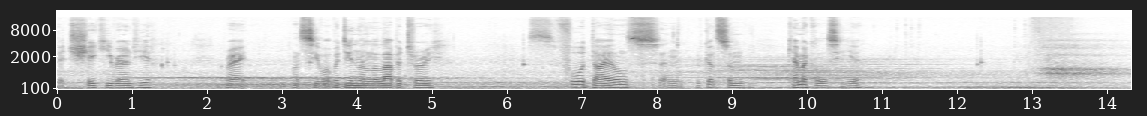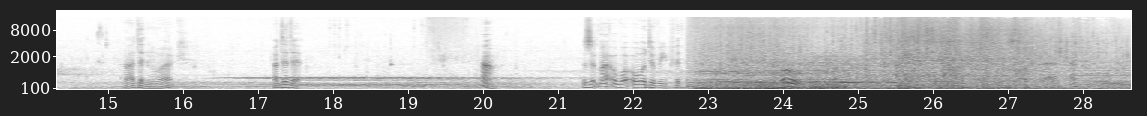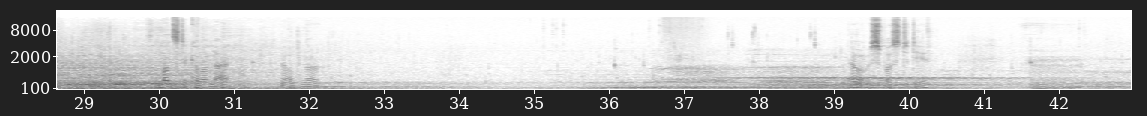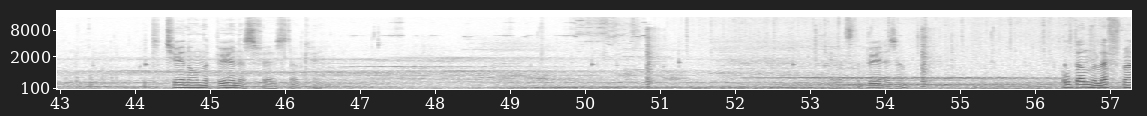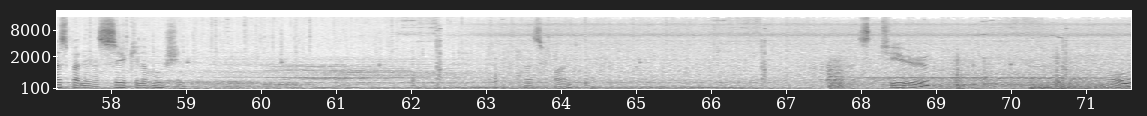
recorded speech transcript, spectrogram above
Bit shaky around here. Right. Let's see what we're doing in the laboratory. It's four dials, and we've got some chemicals here. That didn't work. I did it? Huh. Does it matter what order we put them? Whoa! Monster coming back? I hope not. Know what we're supposed to do. Uh, to turn on the burners first, okay. Okay, that's the burners on. Hold down the left mouse button in a circular motion. That's one. That's two. Oh.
